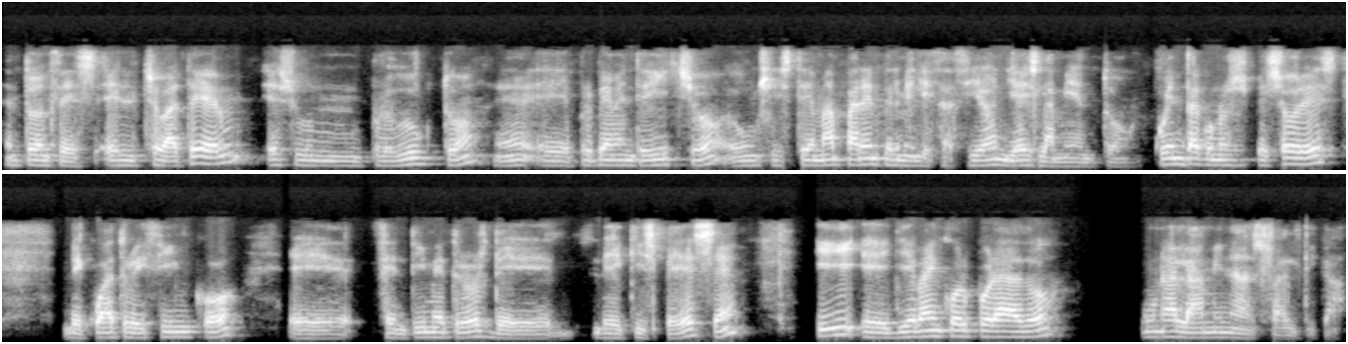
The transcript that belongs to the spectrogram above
Entonces, el Chobaterm es un producto eh, propiamente dicho, un sistema para impermeabilización y aislamiento. Cuenta con unos espesores de 4 y 5 centímetros de, XPS y lleva incorporado una lámina asfáltica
